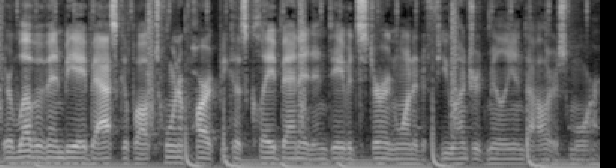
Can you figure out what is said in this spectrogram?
Their love of NBA basketball torn apart because Clay Bennett and David Stern wanted a few hundred million dollars more.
